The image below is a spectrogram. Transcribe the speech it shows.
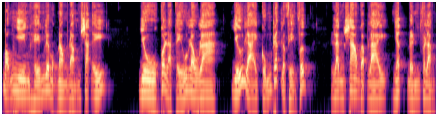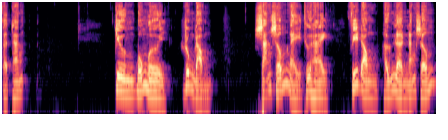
bỗng nhiên hiện lên một nồng đậm sát ý. Dù có là tiểu lâu la, giữ lại cũng rất là phiền phức. Lần sau gặp lại nhất định phải làm thịt hắn. Chương 40 Rung động Sáng sớm ngày thứ hai, phía đông hửng lên nắng sớm,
